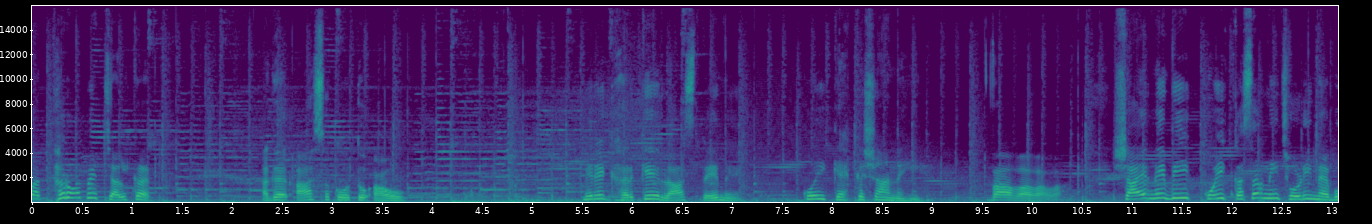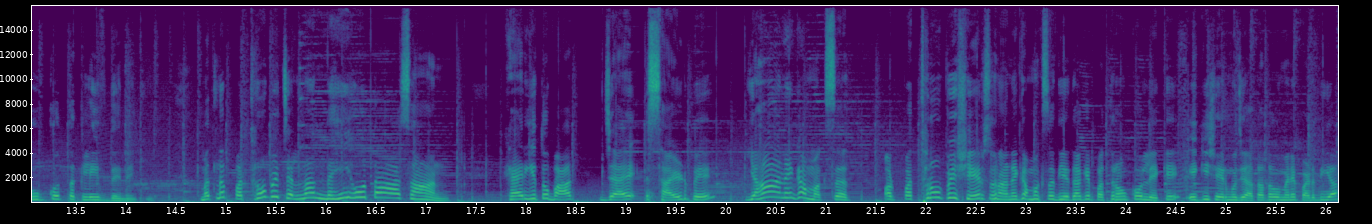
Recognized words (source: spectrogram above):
पत्थरों पे चलकर। अगर आ सको तो आओ। मेरे घर के रास्ते में कोई कहकशा नहीं वाह वाह वाह वाह। शायर ने भी कोई कसर नहीं छोड़ी महबूब को तकलीफ़ देने की। मतलब पत्थरों पे चलना नहीं होता आसान। खैर, ये तो बात जाए साइड पे। यहाँ आने का मकसद और पत्थरों पे शेर सुनाने का मकसद ये था कि पत्थरों को लेके एक ही शेर मुझे आता था, वो मैंने पढ़ दिया।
